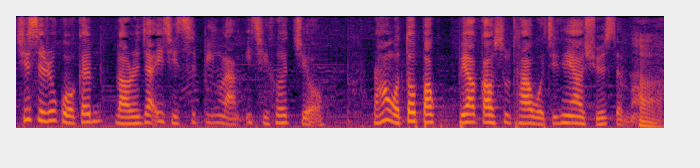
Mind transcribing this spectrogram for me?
其实如果跟老人家一起吃槟榔，一起喝酒，然后我都包不要告诉他我今天要学什么，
